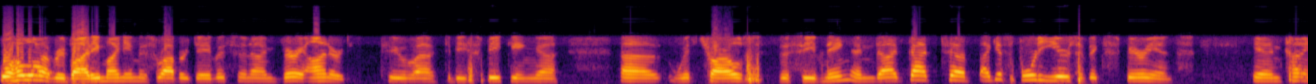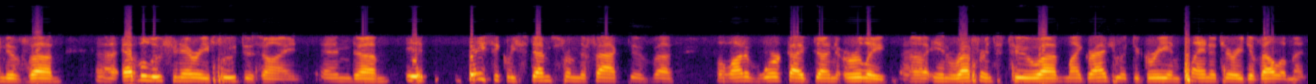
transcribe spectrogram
Well, hello, everybody. My name is Robert Davis, and I'm very honored to uh, to be speaking uh, with Charles this evening. And I've got, uh, I guess, 40 years of experience in kind of uh, uh, evolutionary food design, and um, it basically stems from the fact of uh, a lot of work I've done early uh, in reference to uh, my graduate degree in planetary development.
